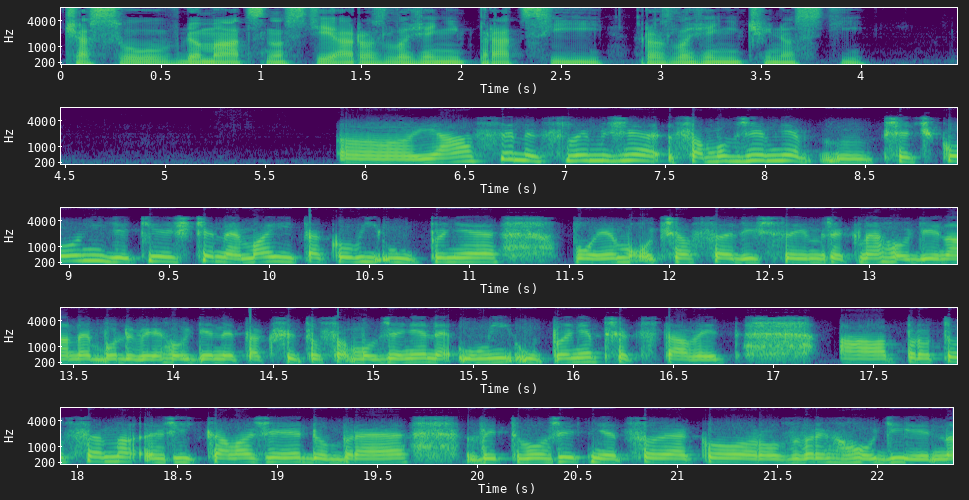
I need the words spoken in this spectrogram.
času v domácnosti a rozložení prací, rozložení činností? Já si myslím, že samozřejmě předškolní děti ještě nemají takový úplně pojem o čase, když se jim řekne hodina nebo dvě hodiny, tak si to samozřejmě neumí úplně představit. A proto jsem říkala, že je dobré vytvořit něco jako rozvrh hodin,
